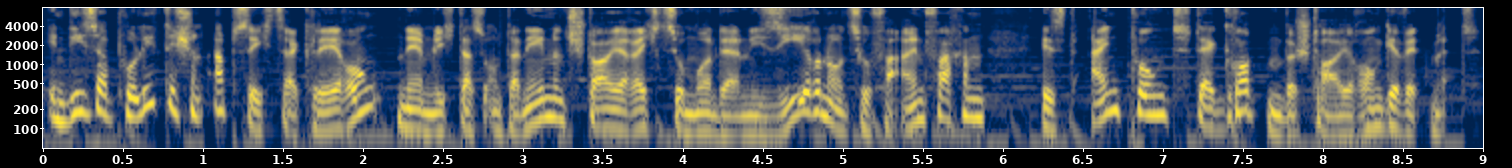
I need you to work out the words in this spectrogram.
In dieser politischen Absichtserklärung, nämlich das Unternehmenssteuerrecht zu modernisieren und zu vereinfachen, ist ein Punkt der Gruppenbesteuerung gewidmet.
